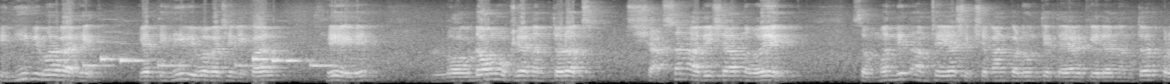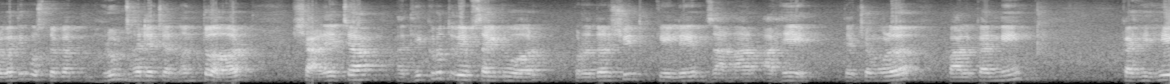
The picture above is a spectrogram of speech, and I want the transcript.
तिन्ही विभाग आहेत या तिन्ही विभागाचे निकाल हे लॉकडाऊन उठल्यानंतरच शासन आदेशान्वये संबंधित आमच्या या शिक्षकांकडून ते तयार केल्यानंतर प्रगती पुस्तकात भरून झाल्याच्यानंतर शाळेच्या अधिकृत वेबसाईटवर प्रदर्शित केले जाणार आहे. त्याच्यामुळं पालकांनी काहीही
